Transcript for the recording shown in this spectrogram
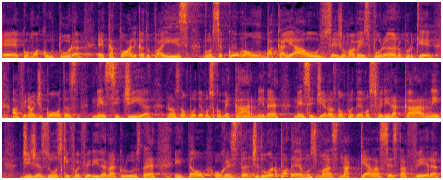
é, como a cultura é, católica do país, você coma um bacalhau, seja uma vez por ano, porque, afinal de contas, nesse dia nós não podemos comer carne, né? Nesse dia nós não podemos ferir a carne de Jesus que foi ferida na cruz, né? Então, o restante do ano podemos, mas naquela sexta-feira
